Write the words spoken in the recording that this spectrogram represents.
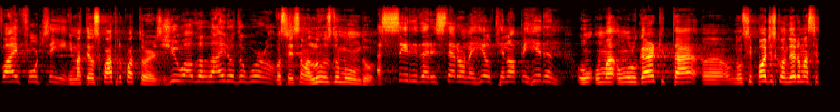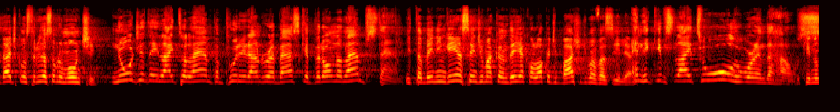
5:14, em Mateus 4,14: You are the light of the world. Vocês são a luz do mundo. A city that is set on a hill cannot be hidden. Um, uma- um lugar que está. não se pode esconder uma cidade construída sobre um monte. Basket. E também ninguém acende uma candeia e coloca debaixo de uma vasilha. Que não,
